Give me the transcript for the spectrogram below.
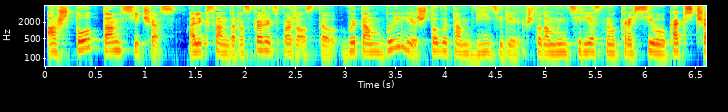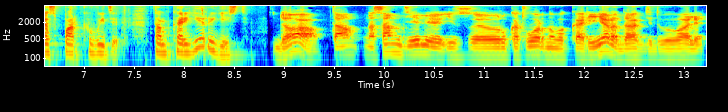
А что там сейчас? Александр, расскажите, пожалуйста, вы там были, что вы там видели, что там интересного, красивого, как сейчас парк выйдет? Там карьеры есть? Да, там на самом деле из э, рукотворного карьера, да, где добывали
